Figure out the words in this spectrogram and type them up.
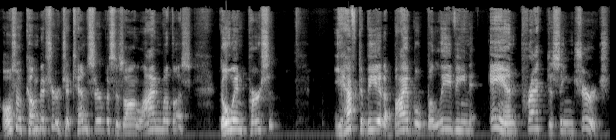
Also, come to church, attend services online with us, go in person. You have to be at a Bible believing and practicing church.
